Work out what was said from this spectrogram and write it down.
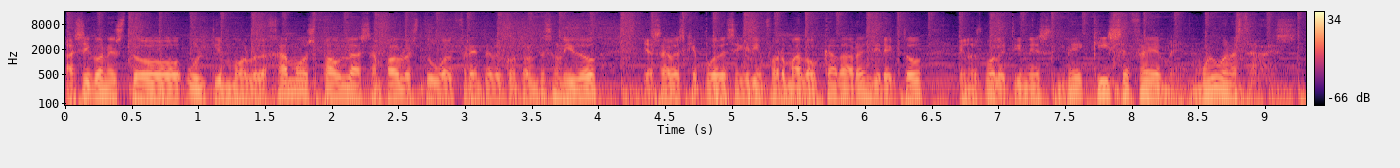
Así con esto último lo dejamos. Paula San Pablo estuvo al frente del control de sonido. Ya sabes que puedes seguir informado cada hora en directo en los boletines de XFM. Muy buenas tardes.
